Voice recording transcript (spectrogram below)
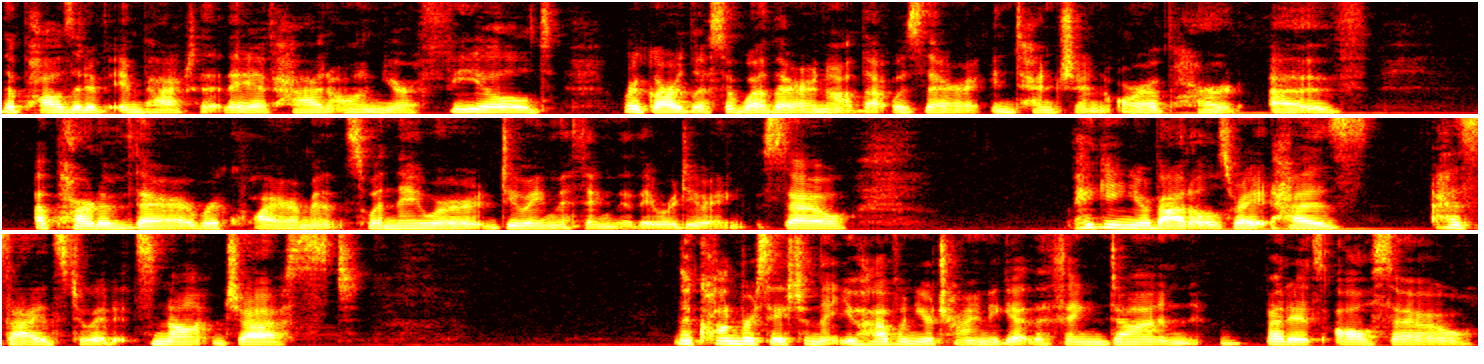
the positive impact that they have had on your field, regardless of whether or not that was their intention or a part of a part of their requirements when they were doing the thing that they were doing. So picking your battles, right, has has sides to it. It's not just the conversation that you have when you're trying to get the thing done, but it's also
